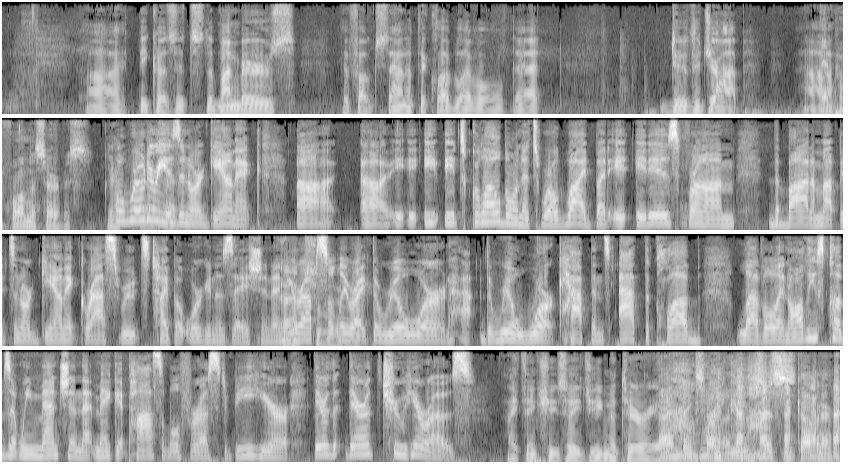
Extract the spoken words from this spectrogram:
uh, because it's the members, the folks down at the club level, that do the job. Uh, that perform the service. yeah. Well, Rotary is an organic. Uh, uh, it, it, it's global and it's worldwide, but it, it is from the bottom up. It's an organic, grassroots type of organization, and you're absolutely Absolutely. right. The real word, the real work happens at the club level, and all these clubs that we mentioned that make it possible for us to be here. They're the, they're true heroes. I think she's AG material. I think so. I mean, assistant governor.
